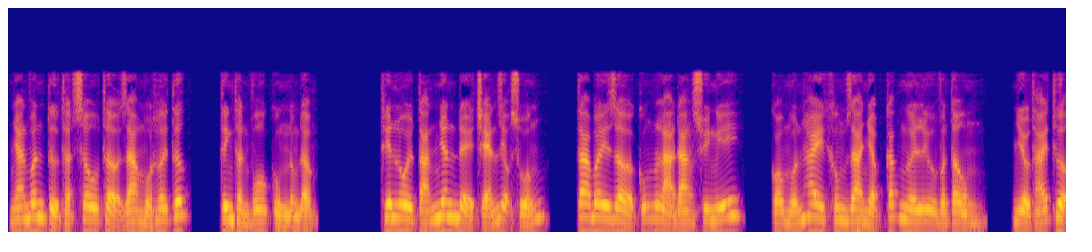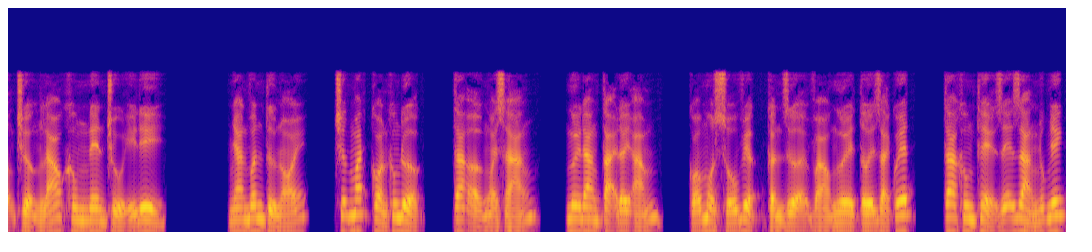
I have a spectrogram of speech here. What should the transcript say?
Nhan Vân Tử thật sâu thở ra một hơi tức, tinh thần vô cùng nồng đậm. Thiên lôi tán nhân để chén rượu xuống, ta bây giờ cũng là đang suy nghĩ, có muốn hay không gia nhập các ngươi Lưu Vân Tông, nhiều thái thượng trưởng lão không nên chủ ý đi. Nhan Vân Tử nói, trước mắt còn không được, ta ở ngoài sáng, ngươi đang tại đây ám, có một số việc cần dựa vào ngươi tới giải quyết, ta không thể dễ dàng núp ních,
